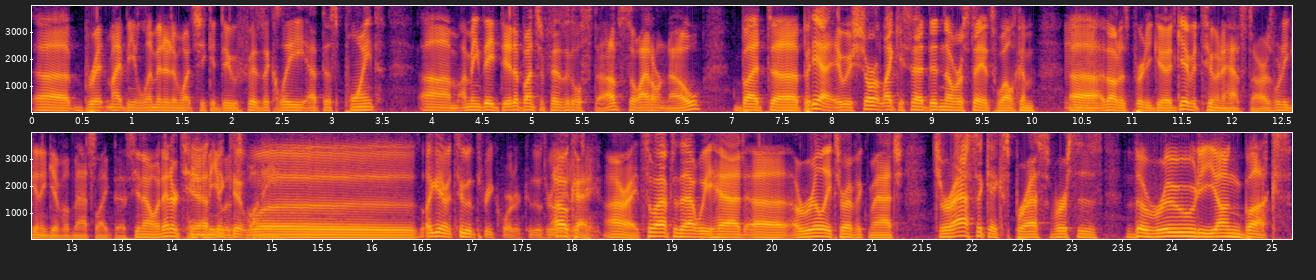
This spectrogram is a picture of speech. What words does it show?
uh, Britt might be limited in what she could do physically at this point. Um, I mean, they did a bunch of physical stuff, so I don't know. But uh, but yeah, it was short, like you said, didn't overstay its welcome. Mm-hmm. Uh, I thought it was pretty good. Gave it two and a half stars. What are you going to give a match like this? You know, it entertained Yeah, I me. think was it funny. was. I gave it two and three quarter because it was really Okay. All right. So after that, we had uh, a really terrific match Jurassic Express versus the Rude Young Bucks.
